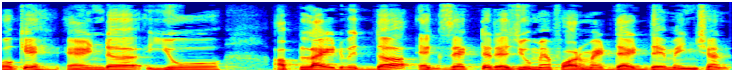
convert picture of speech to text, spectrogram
okay? And uh, you applied with the exact resume format that they mention.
